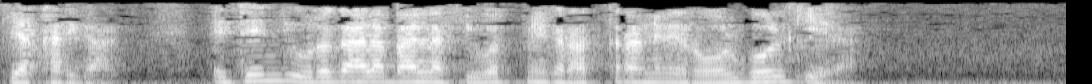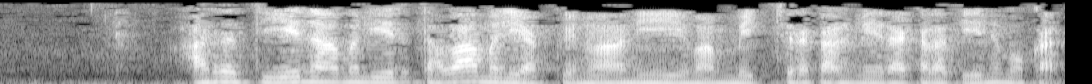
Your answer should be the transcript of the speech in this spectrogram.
කියක් හරි ගන්න. එතෙන්දි උරගාලා බලලා කිව්වොත් මේක රත්තරන් නෙවෙයි රෝල් ගෝල් කියලා. අර තියෙන අමලියට තව අමලියක් වෙනවා. අනේ මම මෙච්චර කල් මේ රැකලා තියෙන්නේ මොකක්ද?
